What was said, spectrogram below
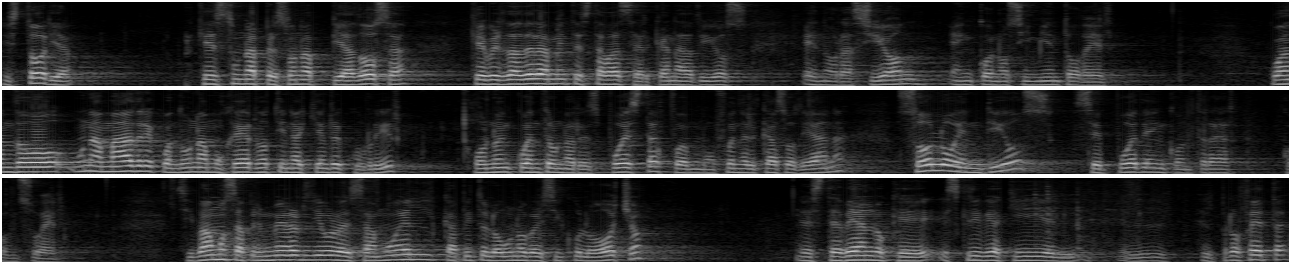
historia que es una persona piadosa que verdaderamente estaba cercana a Dios en oración, en conocimiento de Él. Cuando una madre, cuando una mujer no tiene a quién recurrir o no encuentra una respuesta, como fue en el caso de Ana, solo en Dios se puede encontrar consuelo. Si vamos al primer libro de Samuel, capítulo 1, versículo 8, este, vean lo que escribe aquí el, el profeta,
